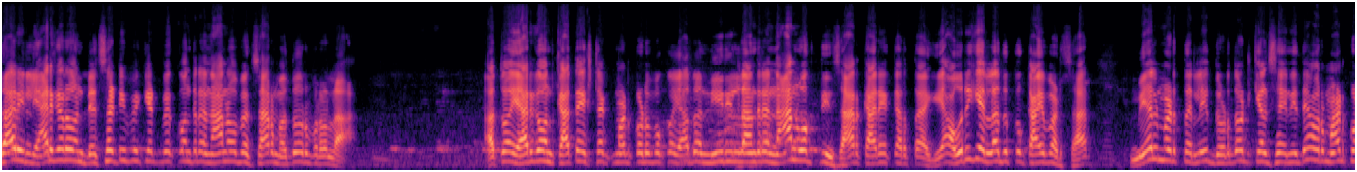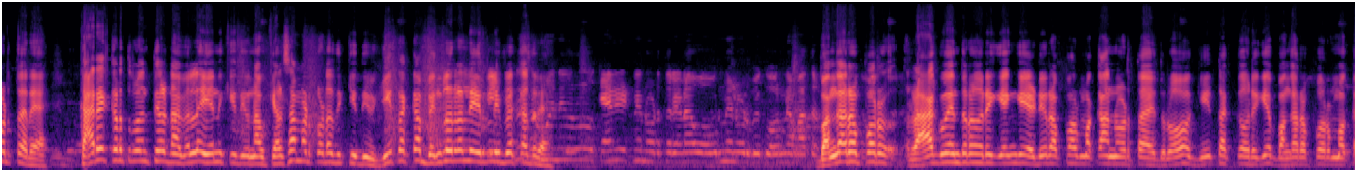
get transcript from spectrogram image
ಸರ್ ಇಲ್ಲಿ ಯಾರಿಗಾರ ಒಂದು ಡೆತ್ ಸರ್ಟಿಫಿಕೇಟ್ ಬೇಕು ಅಂದರೆ ನಾನು ಹೋಗ್ಬೇಕು. ಸರ್ ಮದುವ್ರು ಬರೋಲ್ಲ. ಅಥವಾ ಯಾರಿಗೋ ಒಂದು ಖಾತೆ ಎಕ್ಸ್ಟ್ರಾಕ್ಟ್ ಮಾಡ್ಕೊಡ್ಬೇಕು ಯಾವುದೋ ನೀರಿಲ್ಲ ಅಂದರೆ ನಾನು ಹೋಗ್ತೀನಿ. ಸರ್ ಕಾರ್ಯಕರ್ತ ಆಗಿ ಅವರಿಗೆ ಎಲ್ಲದಕ್ಕೂ ಕಾಯ್ಬಾರ್ದು ಸರ್. ಮೇಲ್ಮಟ್ಟದಲ್ಲಿ ದೊಡ್ಡ ದೊಡ್ಡ ಕೆಲಸ ಏನಿದೆ ಅವ್ರು ಮಾಡ್ಕೊಡ್ತಾರೆ. ಕಾರ್ಯಕರ್ತರು ಅಂತೇಳಿ ನಾವೆಲ್ಲ ಏನಕ್ಕಿದ್ದೀವಿ? ನಾವು ಕೆಲಸ ಮಾಡ್ಕೊಡೋದಕ್ಕಿದ್ದೀವಿ. ಗೀತಕ್ಕ ಬೆಂಗಳೂರಲ್ಲೇ ಇರಲಿ ಬೇಕಾದ್ರೆ. ಬಂಗಾರಪ್ಪ ಬಂಗಾರಪ್ಪರು ರಾಘವೇಂದ್ರ ಅವರಿಗೆ ಹೆಂಗೆ ಯಡಿಯೂರಪ್ಪ ಅವ್ರ ಮಖ ನೋಡ್ತಾ ಇದ್ರು? ಗೀತಕ್ಕ ಅವರಿಗೆ ಬಂಗಾರಪ್ಪ ಅವ್ರ ಮಖ.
